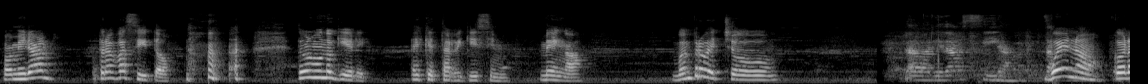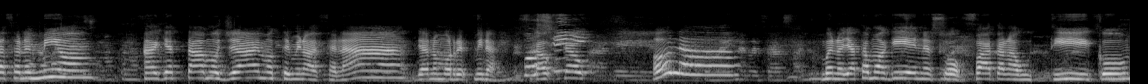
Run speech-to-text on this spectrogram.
pues mirad, tres vasitos. Todo el mundo quiere. Es que está riquísimo. Venga, buen provecho. La variedad Sira. Bueno, corazones míos, aquí estamos ya, hemos terminado de cenar, ya no hemos... re- Mira, Cau- hola. Bueno, ya estamos aquí en el sofá tan agustico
